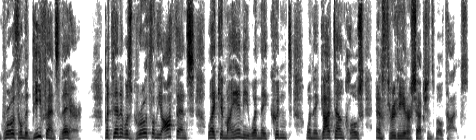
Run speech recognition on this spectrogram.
growth on the defense there. But then it was growth on the offense, like in Miami when they couldn't, when they got down close and threw the interceptions both times.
